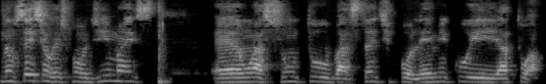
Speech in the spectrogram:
Não sei se eu respondi, mas é um assunto bastante polêmico e atual.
